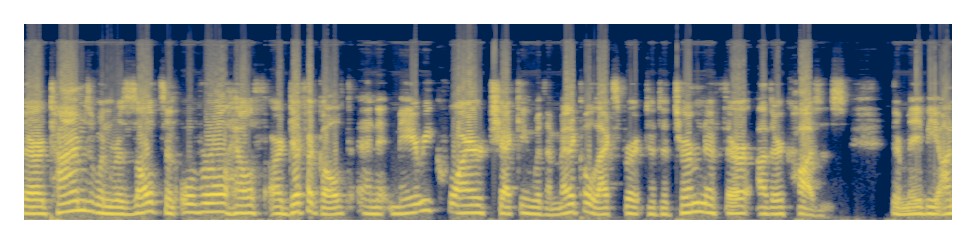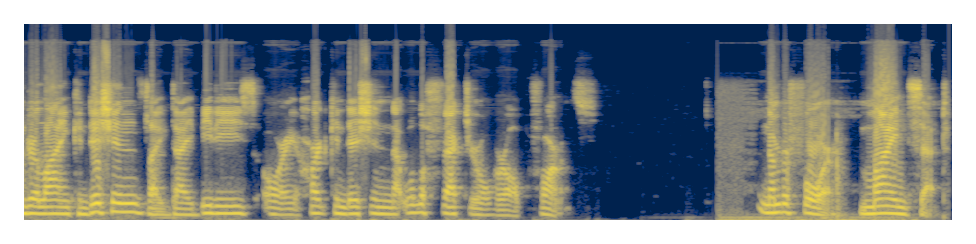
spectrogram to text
There are times when results in overall health are difficult and it may require checking with a medical expert to determine if there are other causes. There may be underlying conditions like diabetes or a heart condition that will affect your overall performance. Number four, mindset.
